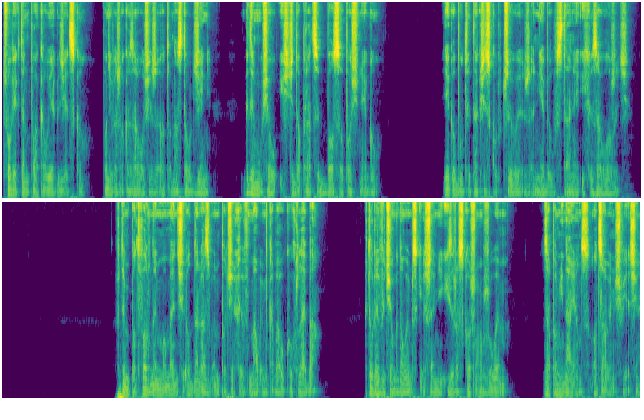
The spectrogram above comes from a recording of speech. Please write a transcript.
Człowiek ten płakał jak dziecko, ponieważ okazało się, że oto nastał dzień, gdy musiał iść do pracy boso po śniegu. Jego buty tak się skurczyły, że nie był w stanie ich założyć. W tym potwornym momencie odnalazłem pociechę w małym kawałku chleba, który wyciągnąłem z kieszeni i z rozkoszą żułem, zapominając o całym świecie.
